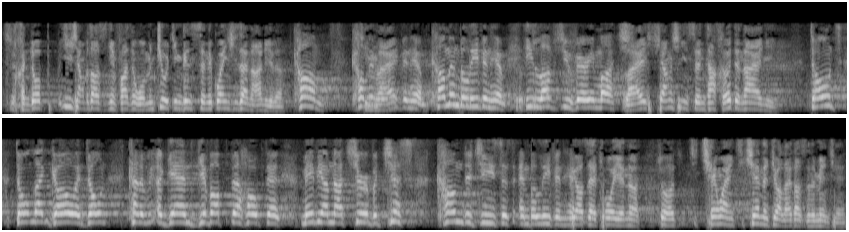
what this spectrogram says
是很多意想不到的事情发生，我们究竟跟神的关系在哪里呢？ Come. Come and 请来。 believe in Him. Come and believe in Him. He loves you very much. 来相信神，他何等的爱你！ Don't, don't let go and don't kind of again give up the hope that maybe I'm not sure, but just come to Jesus and believe in 不要 Him. 再拖延了，说千万现在就要来到神的面前。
